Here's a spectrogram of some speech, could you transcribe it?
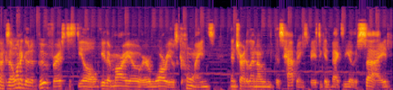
Uh, because I want to go to Boo first to steal either Mario or Wario's coins and try to land on this happening space to get back to the other side.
